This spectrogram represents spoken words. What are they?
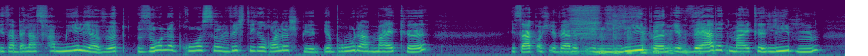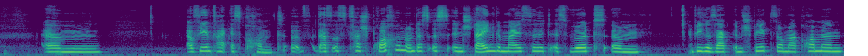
Isabellas Familie wird so eine große, wichtige Rolle spielen. Ihr Bruder Michael. Ich sag euch, ihr werdet ihn lieben. ihr werdet Michael lieben. Ähm, auf jeden Fall, es kommt. Äh, das ist versprochen und das ist in Stein gemeißelt. Es wird, ähm, wie gesagt, im Spätsommer kommen,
